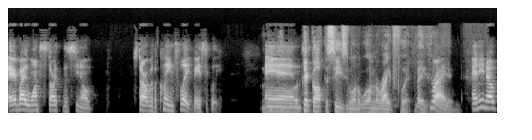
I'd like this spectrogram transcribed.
Everybody wants to start this, you know, start with a clean slate, basically, mm-hmm. and kick off the season on the, on the right foot, basically. Right. Yeah. And you know,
